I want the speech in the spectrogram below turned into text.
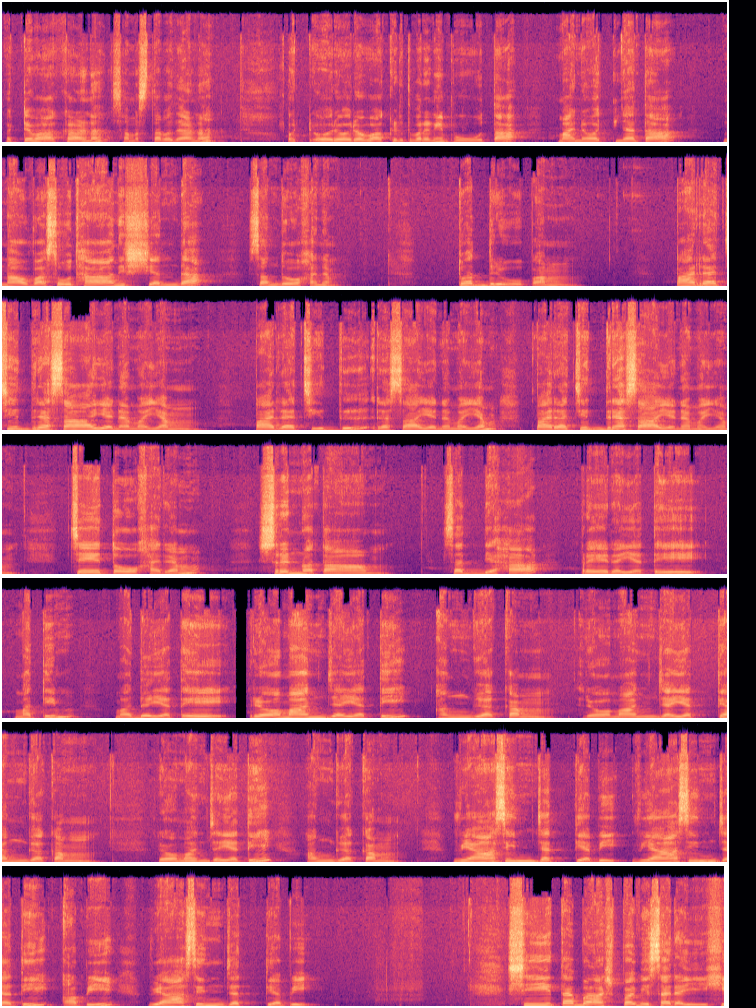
ഒറ്റ വാക്കാണ് സമസ്തപദാണ് ഓരോരോ വാക്കെടുത്ത് പറയണേ ഭൂത മനോജ്ഞത നവസുധാനിഷ്യന്ത സന്തോഹനം. ത്വദ്രൂപം. പരചിദ് രസായനമയം പരചിദ് രസായനമയം പരചിദ് രസായനമയം ചേതോഹരം. ശൃണ്വതാം. സദ്യ പ്രേരയത്തെ. മതിം മദയത്തെ. രോമാഞ്ചയതി അംഗകം. രോമാഞ്ചയത്യംഗകം രോമാഞ്ചയതി അംഗകം. വ്യാസിഞ്ചത്യപി വ്യാസിഞ്ചതി അപി വ്യാസിഞ്ചത്യപി. ശീതബാഷ്പവിസരൈः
